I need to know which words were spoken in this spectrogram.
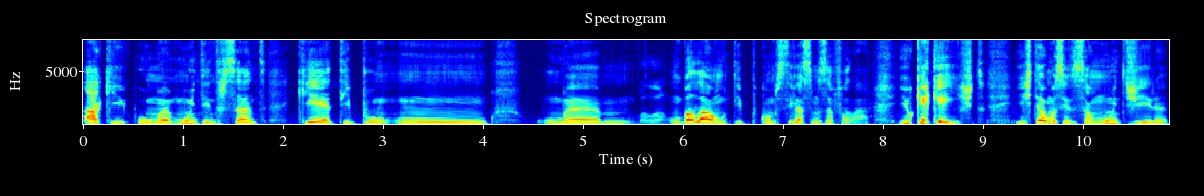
há aqui uma muito interessante que é tipo um, uma, um balão. um balão, tipo como se estivéssemos a falar. E o que é que é isto? Isto é uma situação muito gira.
